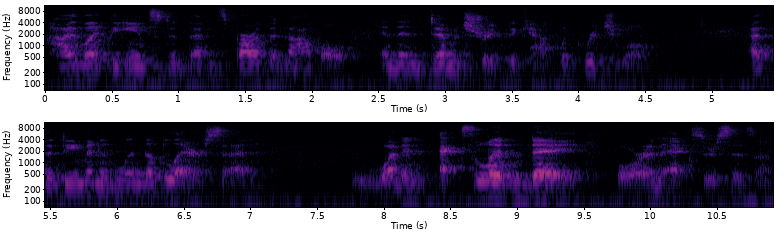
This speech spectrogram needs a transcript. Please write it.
highlight the incident that inspired the novel, and then demonstrate the Catholic ritual. As the demon in Linda Blair said, What an excellent day for an exorcism.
